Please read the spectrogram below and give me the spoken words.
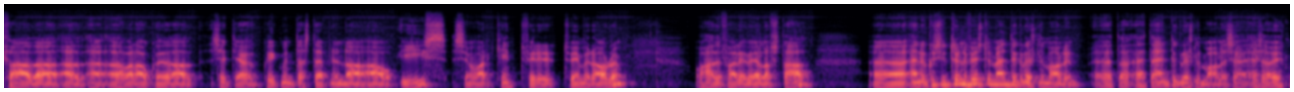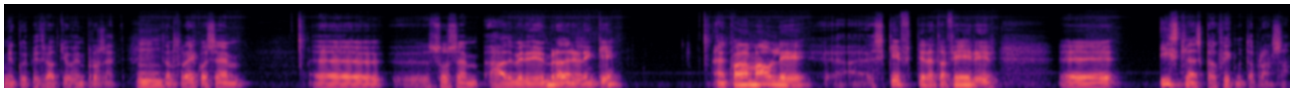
það að, að, að, að það var ákveðið að setja kvikmyndastefnuna á ís sem var kynnt fyrir tveimur árum og hafði farið vel af stað uh, en einhvers í tölum fyrst um endurgreiðslumálin þetta, þetta endurgreiðslumál, þessa, aukningu upp í 35% mm. þetta er náttúrulega eitthvað sem uh, svo sem hafði verið í umræðinni lengi en hvaða máli skiptir þetta fyrir uh, íslenska kvikmyndabransan?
